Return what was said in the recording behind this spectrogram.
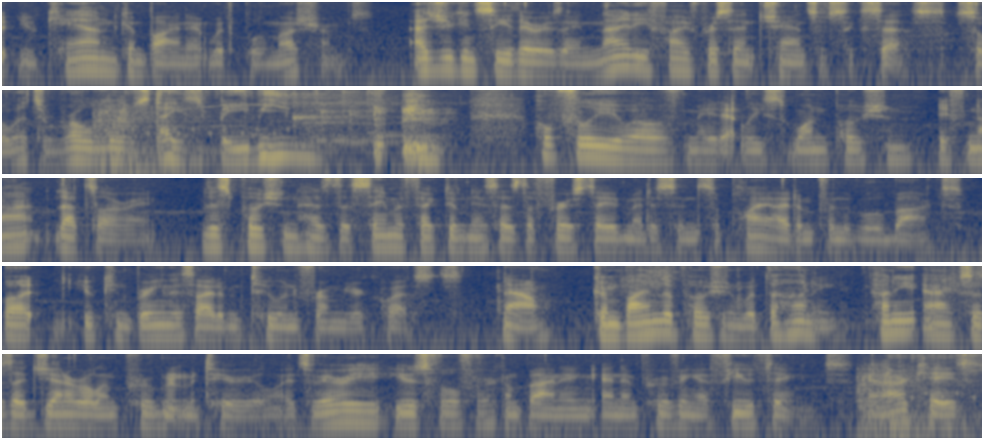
but you can combine it with blue mushrooms. As you can see, there is a 95% chance of success, so let's roll those dice, baby! Hopefully you will have made at least one potion. If not, that's alright. This potion has the same effectiveness as the first aid medicine supply item from the blue box, but you can bring this item to and from your quests. Now, combine the potion with the honey. Honey acts as a general improvement material. It's very useful for combining and improving a few things. In our case,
